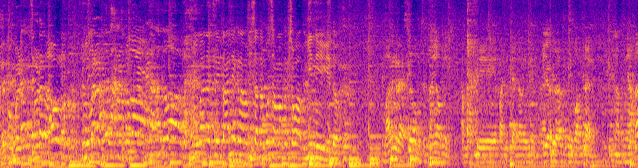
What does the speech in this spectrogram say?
Oh, baru eh, tahu lo gimana ceritanya kenapa bisa takut sama kecoa begini gitu? Kemarin ngeresi om ceritanya om nih sama si Pandi Channel ini Iya. ya bikin konten nah ternyata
